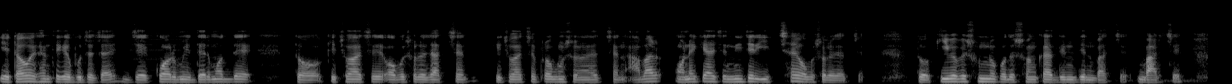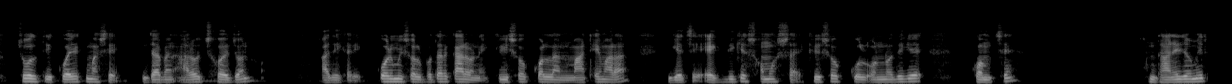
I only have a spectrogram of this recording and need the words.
এটাও এখান থেকে বোঝা যায় যে কর্মীদের মধ্যে তো কিছু আছে অবসরে যাচ্ছেন, কিছু আছে প্রমোশনে যাচ্ছেন, আবার অনেকে আছে নিজের ইচ্ছায় অবসরে যাচ্ছেন। তো কীভাবে শূন্য পদের সংখ্যা দিন দিন বাড়ছে বাড়ছে? চলতি কয়েক মাসে যাবেন আরও ছয় জন আধিকারিক। কর্মী স্বল্পতার কারণে কৃষক কল্যাণ মাঠে মারা গেছে। একদিকে সমস্যায় কৃষক কুল, অন্যদিকে কমছে ধানি জমির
